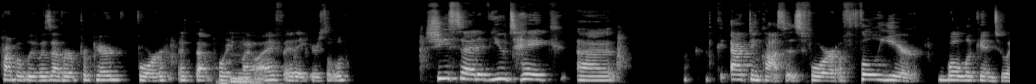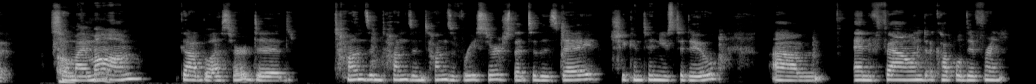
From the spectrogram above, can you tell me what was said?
probably was ever prepared for at that point in my Mm. life at eight years old, she said, if you take uh, acting classes for a full year, we'll look into it. So my mom, God bless her, did tons and tons and tons of research that to this day she continues to do um, and found a couple different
